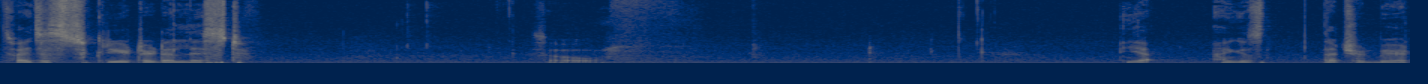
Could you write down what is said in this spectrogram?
So I just created a list. So yeah I guess that should be it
